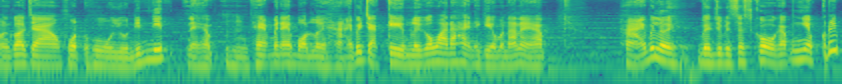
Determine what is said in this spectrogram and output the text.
มันก็จะหดหูอยู่นิดๆนะครับแทบไม่ได้บอลเลยหายไปจากเกมเลยก็ว่าได้ในเกมวันนั้นนะครับ หายไปเลยเบนจามินเซสโกครับเงียบกริบ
